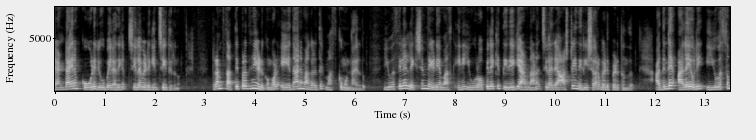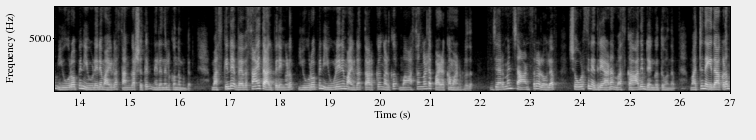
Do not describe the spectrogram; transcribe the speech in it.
രണ്ടായിരം കോടി രൂപയിലധികം ചിലവിടുകയും ചെയ്തിരുന്നു. ട്രംപ് സത്യപ്രതിജ്ഞ എടുക്കുമ്പോൾ ഏതാനും അകലത്തിൽ മസ്കും ഉണ്ടായിരുന്നു. യു എസിലെ ലക്ഷ്യം നേടിയ മസ്ക് ഇനി യൂറോപ്പിലേക്ക് തിരിയുകയാണെന്നാണ് ചില രാഷ്ട്രീയ നിരീക്ഷകർ വെളിപ്പെടുത്തുന്നത്. അതിന്റെ അലയൊലി യു എസും യൂറോപ്യൻ യൂണിയനുമായുള്ള സംഘർഷത്തിൽ നിലനിൽക്കുന്നുമുണ്ട്. മസ്കിന്റെ വ്യവസായ താൽപ്പര്യങ്ങളും യൂറോപ്യൻ യൂണിയനുമായുള്ള തർക്കങ്ങൾക്ക് മാസങ്ങളുടെ പഴക്കമാണുള്ളത്. ജർമ്മൻ ചാൻസലർ ഓലഫ് ഷോൾസിനെതിരെയാണ് മസ്ക് ആദ്യം രംഗത്ത് വന്നത്. മറ്റ് നേതാക്കളും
